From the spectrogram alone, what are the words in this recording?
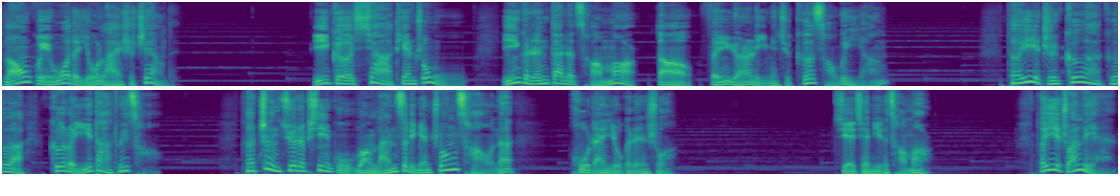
老鬼窝的由来是这样的：一个夏天中午，一个人戴着草帽到坟园里面去割草喂羊。他一直割啊割啊，割了一大堆草。他正撅着屁股往篮子里面装草呢，忽然有个人说：“姐姐你的草帽。”他一转脸，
